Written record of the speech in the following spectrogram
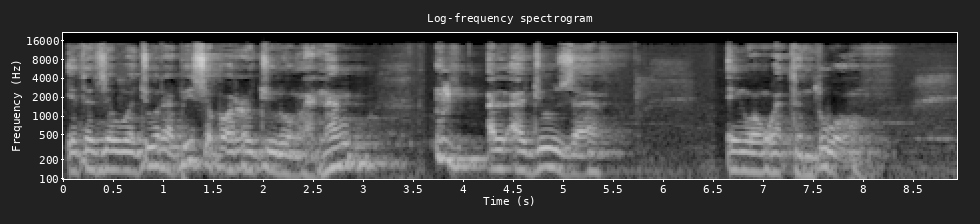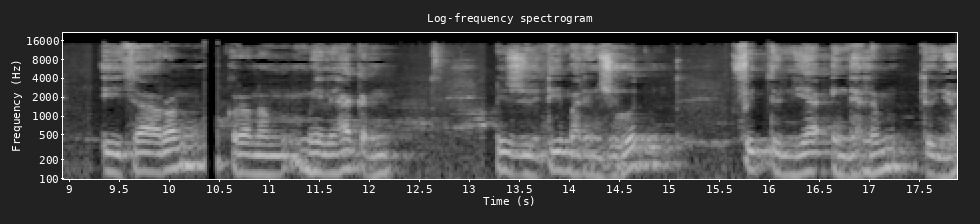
Yatazawwaju rabi sapa rajul lanang al ajuza ing wong wadon tuwa itharon krana milihaken lizuhdi maring zuhud fit dunya ing dalam dunya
